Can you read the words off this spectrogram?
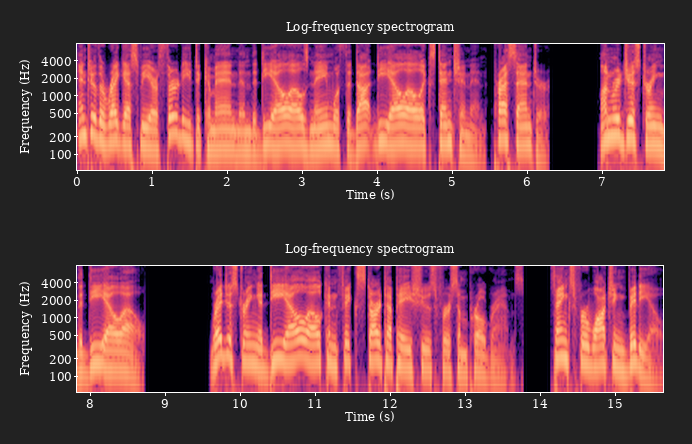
Enter the regsvr32 command and the DLL's name with the .dll extension and Press enter. Unregistering the DLL. Registering a DLL can fix startup issues for some programs. Thanks for watching video.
